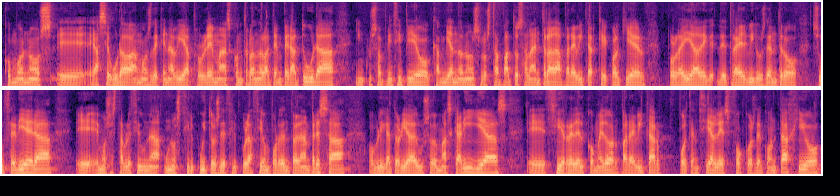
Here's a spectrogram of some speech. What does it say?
cómo nos eh, asegurábamos de que no había problemas controlando la temperatura, incluso al principio cambiándonos los zapatos a la entrada para evitar que cualquier probabilidad de, traer el virus dentro sucediera. Eh, hemos establecido unos circuitos de circulación por dentro de la empresa, obligatoriedad de uso de mascarillas, eh, cierre del comedor para evitar potenciales focos de contagio,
